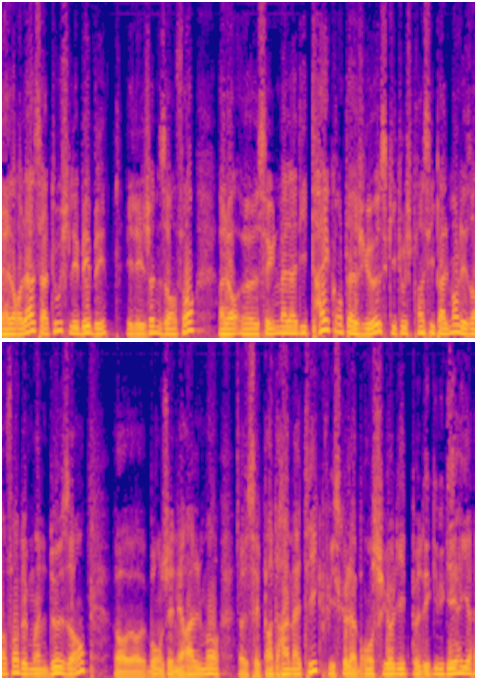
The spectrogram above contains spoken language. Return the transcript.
Et alors là, ça touche les bébés et les jeunes enfants. Alors euh, c'est une maladie très contagieuse qui touche principalement les enfants de moins de deux ans. Euh, bon, généralement, c'est pas dramatique puisque la bronchiolite peut guérir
